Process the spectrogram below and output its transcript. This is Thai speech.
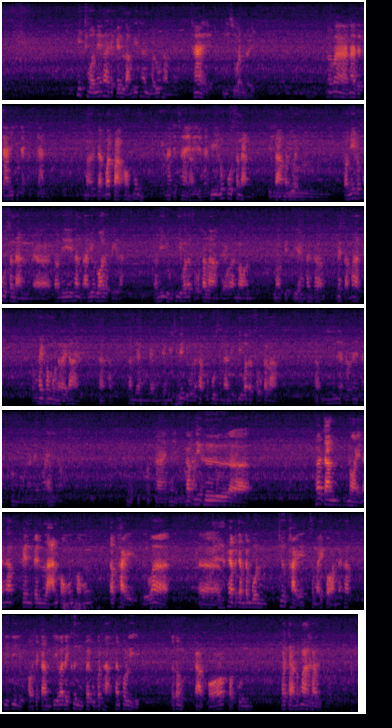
ที่ชวนนี่น่าจะเป็นหลังที่ท่านบรรลุธรรมเนี่ยใช่มีส่วนเลย เพราะว่าน่าจะจาริกมาจากทางจันทร์มาจากวัดป่าคลองพุ่งน่าจะใช่เลยอยู่นะมีหลูกปู่สนั่นติดตามมาด้วยอืมตอนนี้หลูกปู่สนั่นเอ่อตอนนี้ท่านอายุร้อยกว่าปีแล้วตอนนี้อยู่ที่วัดอโศการามแต่ว่านอนนอนติดเตียงท่านก็ไม่สามารถให้ข้อมูลอะไรได้ นะครับท่านยังยังยังมีชีวิตอยู่นะครับหลูกปู่สนั่นอยู่ที่วัดอโศการามนี้แหละเราได้ทำข้อมูลอะไรไว้เนาะให้จุดประกายให้ลูกครับหลานี่คือเอ่อพระอาจารย์หน่อยนะครับ เป็นเป็นหลานของของตาไผ่หรือว่าเอ่อแพทย์ประจำตำบลชื่อไผ่สมัยก่อนนะครับ ที่ที่อยู่เขาชะกันที่ว่าได้ขึ้นไปอุปถากท่านพ่อหลีก็ต้องกราบขอขอบคุณพระอาจารย์มากๆครับครับ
